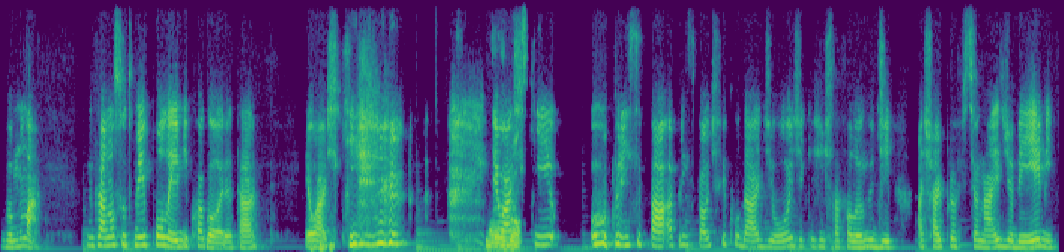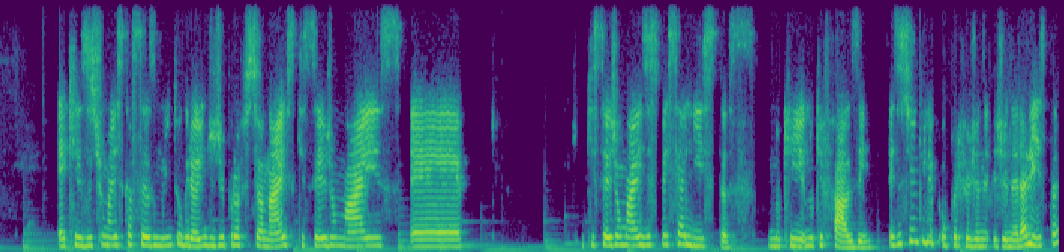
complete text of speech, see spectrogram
Vamos lá. Entrar num assunto meio polêmico agora, tá? Eu acho que eu acho que o principal, a principal dificuldade hoje que a gente está falando de achar profissionais de ABM é que existe uma escassez muito grande de profissionais que sejam mais é, que sejam mais especialistas no que, no que fazem. Existe aquele, o perfil generalista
